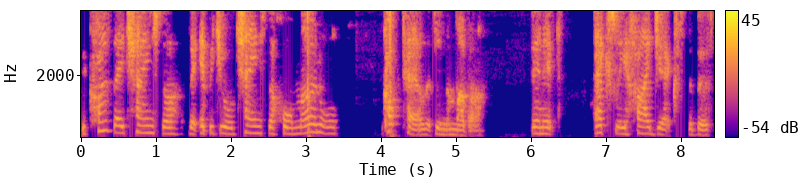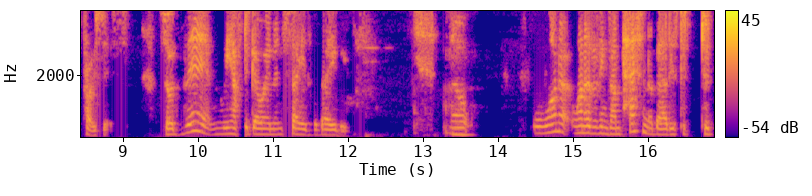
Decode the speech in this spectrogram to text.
because they changed the, the epidural changed the hormonal cocktail that's in the mother, then it actually hijacks the birth process. So then we have to go in and save the babies. Mm. Now, one one of the things I'm passionate about is to, to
